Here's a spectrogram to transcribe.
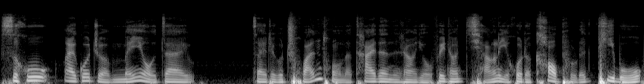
似乎爱国者没有在。在这个传统的 tight end 上有非常强力或者靠谱的替补，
